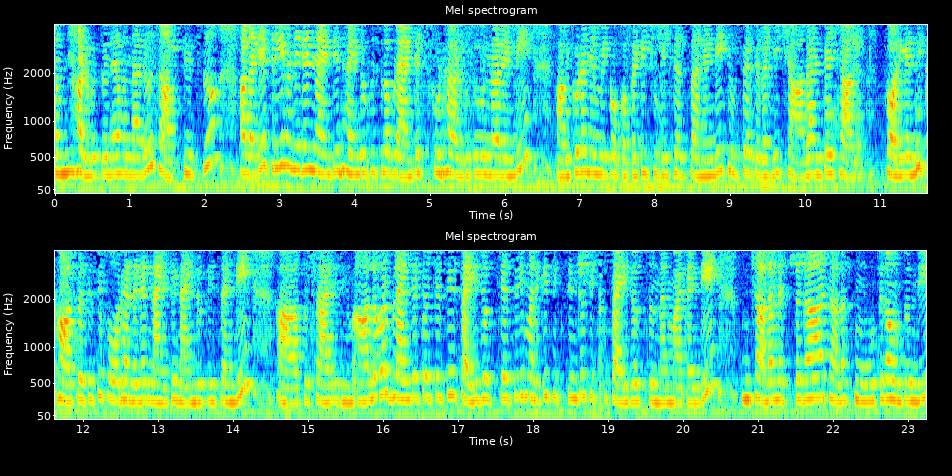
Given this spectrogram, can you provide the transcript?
మంది అడుగుతూనే ఉన్నారు సాఫ్ట్ సిల్క్స్ అలాగే three hundred and ninety nine రూపీస్లో బ్లాంకెట్స్ కూడా అడుగుతూ ఉన్నారండి. అవి కూడా నేను మీకు ఒక్కొక్కటి చూపించేస్తానండి. చూసారు కదండి చాలా అంటే చాలా సారీ అండి కాస్ట్ వచ్చేసి four hundred and ninety nine rupees అండి శారీ ఆల్ ఓవర్ బ్లాంకెట్ వచ్చేసి సైజ్ వచ్చేసి మనకి సిక్స్ ఇంటూ సిక్స్ సైజ్ వస్తుంది అనమాట అండి. చాలా మెత్తగా చాలా స్మూత్గా ఉంటుంది.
